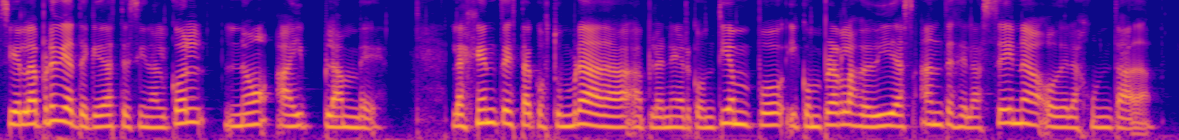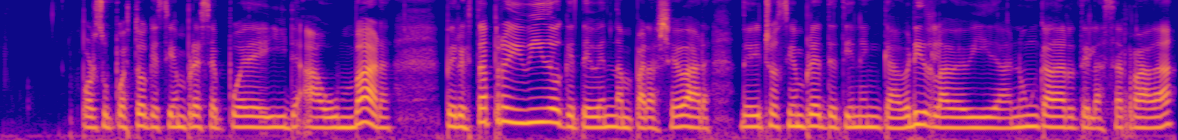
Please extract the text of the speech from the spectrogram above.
Si en la previa te quedaste sin alcohol, no hay plan B. La gente está acostumbrada a planear con tiempo y comprar las bebidas antes de la cena o de la juntada. Por supuesto que siempre se puede ir a un bar, pero está prohibido que te vendan para llevar. De hecho, siempre te tienen que abrir la bebida, nunca dártela cerrada.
